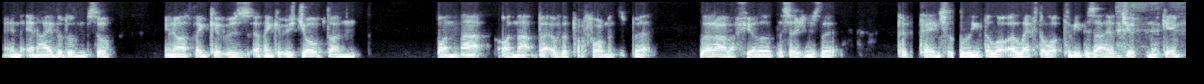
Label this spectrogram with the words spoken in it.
in, in either of them. So, you know, I think it was I think it was job done on that on that bit of the performance. But there are a few other decisions that potentially left a lot left a lot to be desired during the game.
